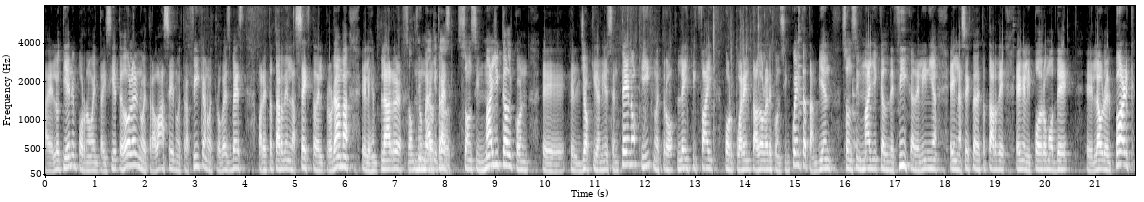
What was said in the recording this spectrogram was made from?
A él lo tienen por 97 dólares, nuestra base, nuestra fija, nuestro best best para esta tarde en la sexta del programa. El ejemplar número 3, Something Magical, con eh, el jockey Daniel Centeno y nuestro Late Pick Fight por 40 dólares con 50. También Something Magical de fija, de línea en la sexta de esta tarde en el hipódromo de eh, Laurel Park.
